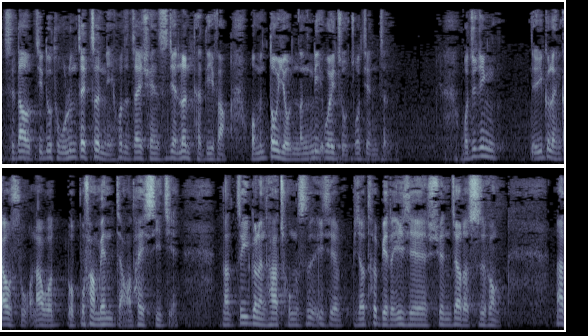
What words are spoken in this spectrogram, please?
直到基督徒无论在这里或者在全世界任何地方，我们都有能力为主做见证。我最近有一个人告诉我，那我我不方便讲的太细节。那这一个人他从事一些比较特别的一些宣教的侍奉。那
